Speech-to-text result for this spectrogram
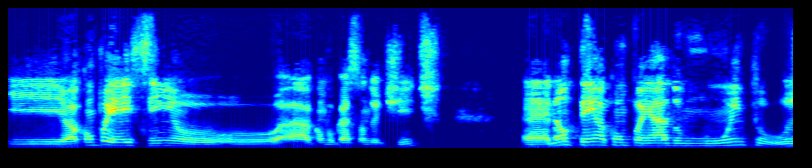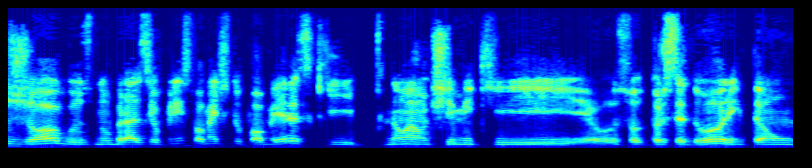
E eu acompanhei sim o, o a convocação do Tite. É, não tenho acompanhado muito os jogos no Brasil, principalmente do Palmeiras, que não é um time que eu sou torcedor, então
